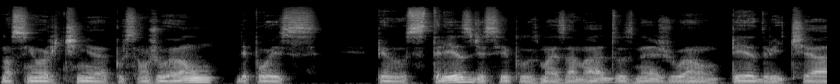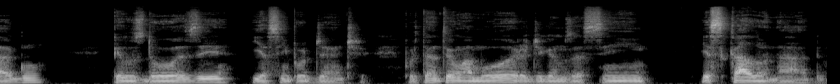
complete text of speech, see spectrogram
Nosso Senhor tinha por São João, depois pelos três discípulos mais amados, né, João, Pedro e Tiago, pelos doze e assim por diante. Portanto, é um amor, digamos assim, escalonado.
